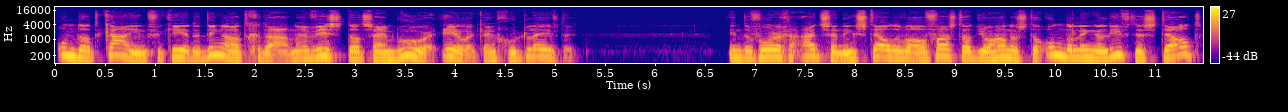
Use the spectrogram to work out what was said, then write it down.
Omdat Kain verkeerde dingen had gedaan en wist dat zijn broer eerlijk en goed leefde. In de vorige uitzending stelden we al vast dat Johannes de onderlinge liefde stelt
